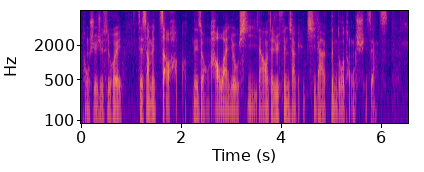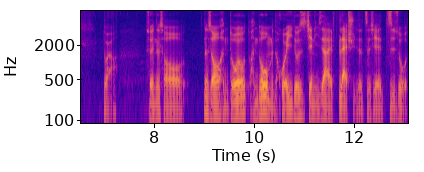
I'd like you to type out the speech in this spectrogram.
同学就是会在上面找好那种好玩游戏，然后再去分享给其他更多同学这样子。对啊，所以那时候那时候很多很多我们的回忆都是建立在 Flash 的这些制作，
